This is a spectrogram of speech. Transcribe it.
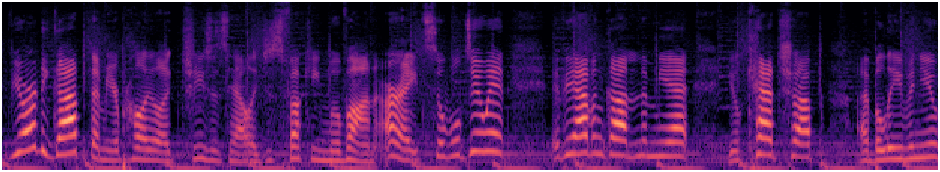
If you already got them, you're probably like, Jesus, Alli, just fucking move on. All right, so we'll do it. If you haven't gotten them yet, you'll catch up. I believe in you.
